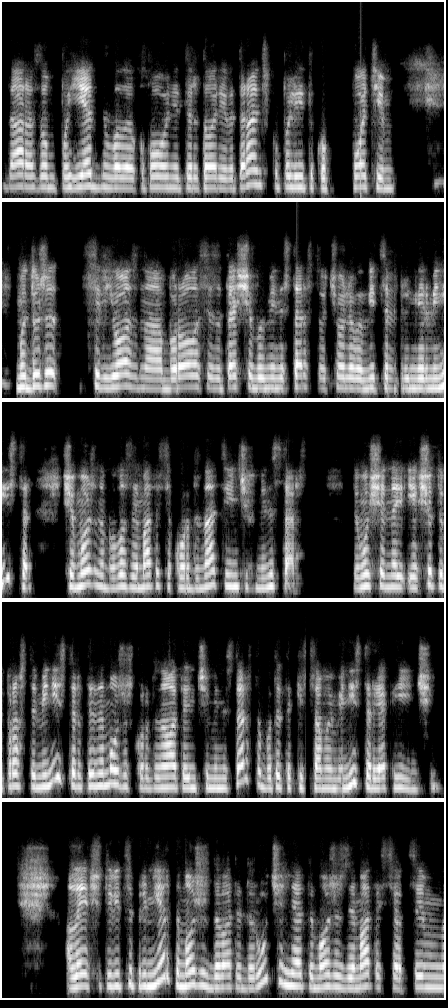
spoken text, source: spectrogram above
да, разом поєднували окуповані території, ветеранську політику. Потім ми дуже серйозно боролися за те, щоб міністерство очолював віце-прем'єр-міністр, щоб можна було займатися координацією інших міністерств. Тому що не, якщо ти просто міністр, ти не можеш координувати інші міністерства, бо ти такий самий міністр, як і інші. Але якщо ти віце-прем'єр, ти можеш давати доручення, ти можеш займатися цим,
